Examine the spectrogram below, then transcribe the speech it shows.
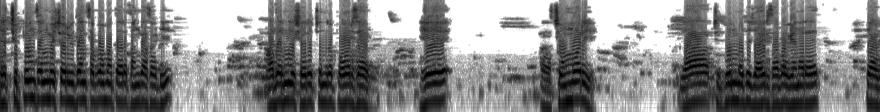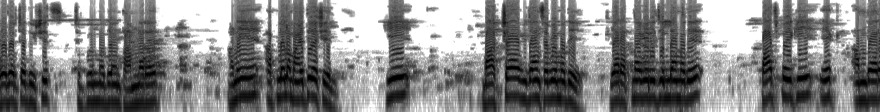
या चिपळूण संगमेश्वर विधानसभा मतदारसंघासाठी आदरणीय शरदचंद्र पवार साहेब हे सोमवारी या चिपळूणमध्ये जाहीर सभा घेणार आहेत. ते अगोदरच्या दिवशीच चिपळूणमध्ये येऊन थांबणार आहेत. आणि आपल्याला माहिती असेल की मागच्या विधानसभेमध्ये या रत्नागिरी जिल्ह्यामध्ये पाचपैकी एक आमदार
